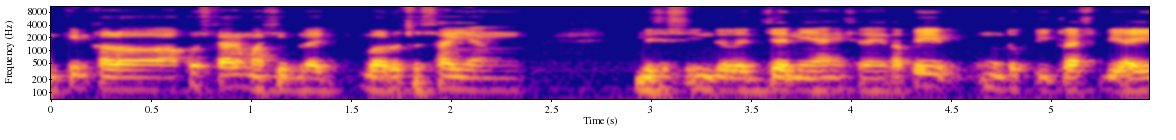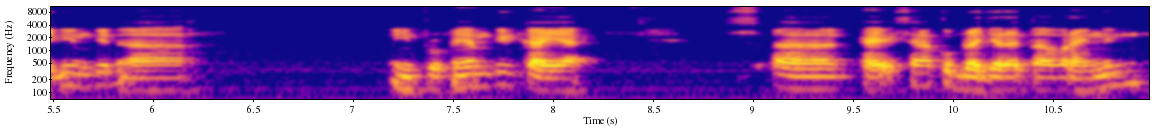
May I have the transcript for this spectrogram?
mungkin kalau aku sekarang masih baru selesai yang business intelligence ya istilahnya. Tapi untuk di kelas BI ini mungkin eh, improve-nya mungkin kayak uh, kayak saya aku belajar data wrangling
